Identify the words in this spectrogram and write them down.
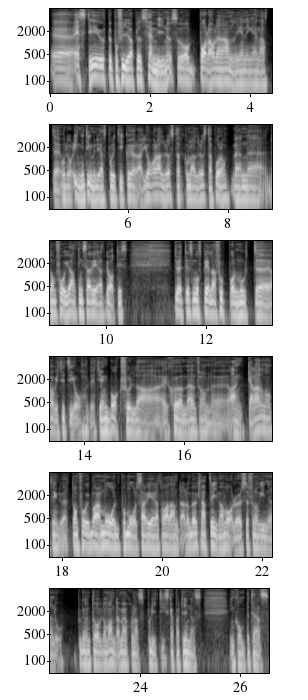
Eh, SD är uppe på 4 plus 5 minus och bara av den anledningen att, eh, och det har ingenting med deras politik att göra. Jag har aldrig röstat, kommer aldrig rösta på dem, men eh, de får ju allting serverat gratis. Du vet, det är som att spela fotboll mot, eh, jag vet inte jag, det är ett gäng bakfulla eh, sjömän från eh, Ankara eller någonting. Du vet. De får ju bara mål på mål serverat av alla andra. De behöver knappt driva en valrörelse för de vinner ändå. På grund av de andra människornas, politiska partiernas inkompetens.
